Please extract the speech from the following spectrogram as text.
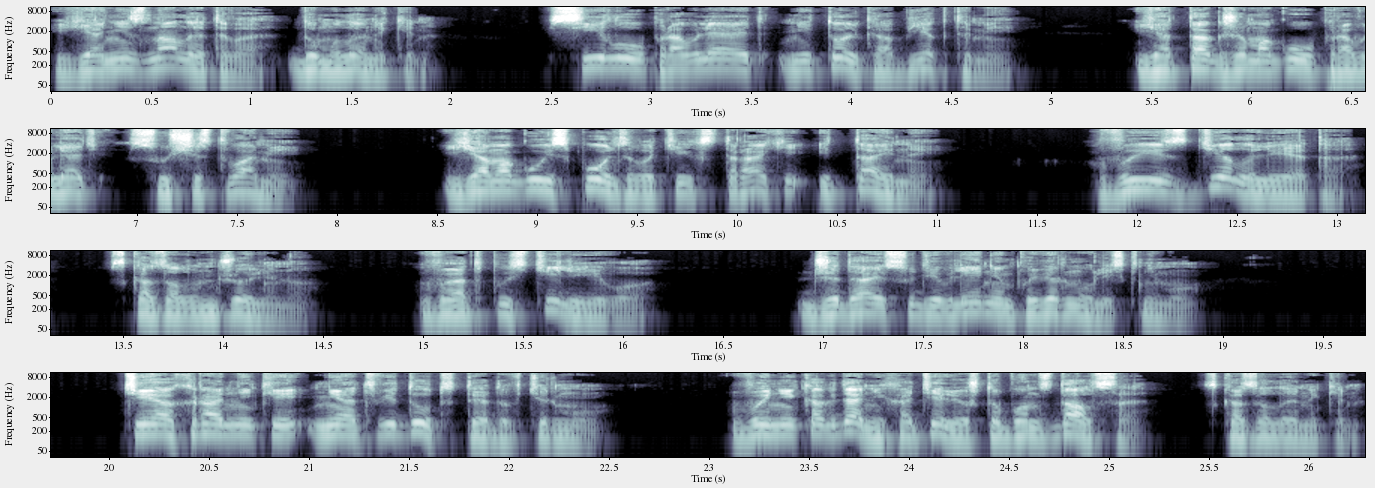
«Я не знал этого», — думал Энакин. «Сила управляет не только объектами. Я также могу управлять существами. Я могу использовать их страхи и тайны. Вы сделали это», сказал он Джолину. «Вы отпустили его». Джедаи с удивлением повернулись к нему. «Те охранники не отведут Теда в тюрьму. Вы никогда не хотели, чтобы он сдался», — сказал Энакин.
